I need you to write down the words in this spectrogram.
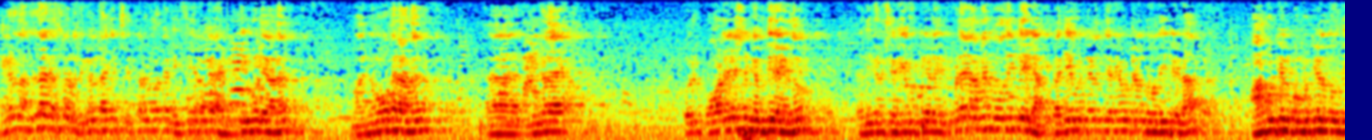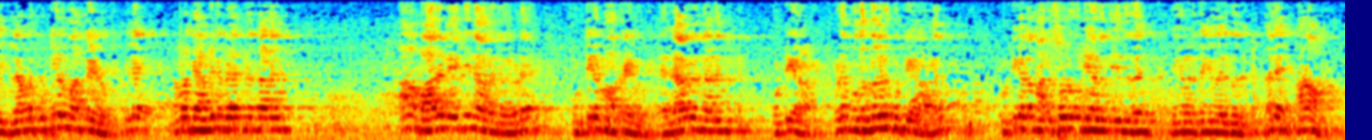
നിങ്ങൾ നല്ല അടിപൊളിയാണ്. മനോഹരാണ്. നിങ്ങളെ ഒരു കോർഡിനേഷൻ ഗംഭീരായിരുന്നു. നിങ്ങൾ ചെറിയ കുട്ടികൾ ഇവിടെ അങ്ങനെ തോന്നിയിട്ടില്ല. വലിയ കുട്ടികൾ ചെറിയ കുട്ടികൾ തോന്നിയിട്ടില്ല. ആൺകുട്ടികൾ പെൺകുട്ടികൾ തോന്നിയിട്ടില്ല. അവിടെ കുട്ടികൾ മാത്രമേ ഉള്ളൂ. ഇല്ലേ? നമ്മുടെ ക്യാമ്പിന്റെ പേര് എന്താണ്? ആ ബാലവേദി എന്നാ പറയുന്നത്. ഇവിടെ കുട്ടികൾ മാത്രമേ ഉള്ളൂ. എല്ലാവരും എന്താണ്? കുട്ടികളാണ്. ഇവിടെ മുതിർന്നവരും കുട്ടികളാണ്. കുട്ടികളുടെ മനസ്സോട് കൂടിയാണ് എന്ത് ചെയ്യുന്നത്? നിങ്ങളുടെ അടുത്തേക്ക് വരുന്നത്. അല്ലെ? ആണോ?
